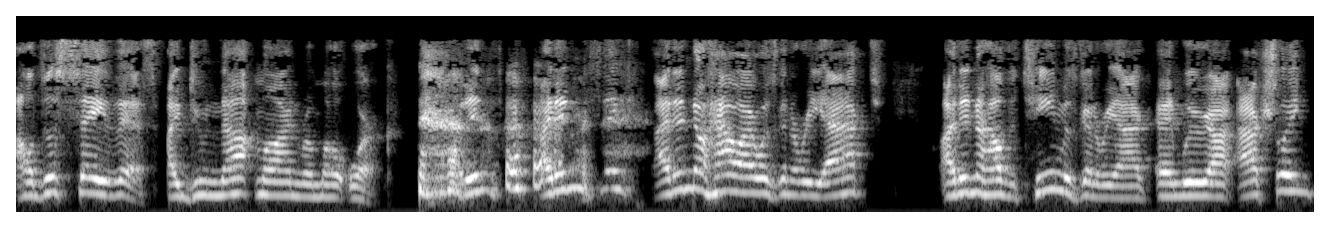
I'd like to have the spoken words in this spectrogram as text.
I'll just say this. I do not mind remote work. I didn't, I didn't think, I didn't know how I was going to react. I didn't know how the team was going to react. And we were actually,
